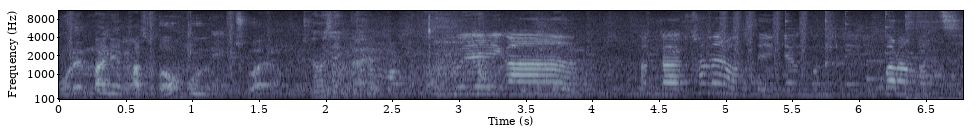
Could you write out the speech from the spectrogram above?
오랜만에 봐서 너무 좋아요. 평생 가요 우엘이가 아까 카메라 없을 때 얘기한 건데 오빠랑 같이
